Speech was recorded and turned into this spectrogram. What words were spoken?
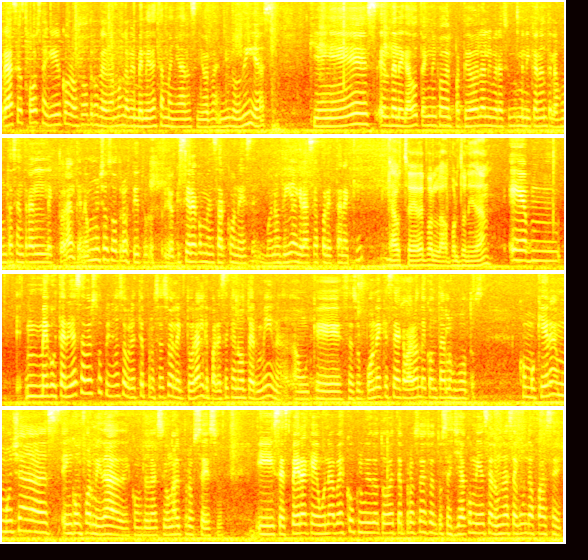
Gracias por seguir con nosotros. Le damos la bienvenida esta mañana al señor Danilo Díaz, quien es el delegado técnico del Partido de la Liberación Dominicana ante la Junta Central Electoral. Tenemos muchos otros títulos, pero yo quisiera comenzar con ese. Buenos días, gracias por estar aquí. A ustedes por la oportunidad. Eh, me gustaría saber su opinión sobre este proceso electoral que parece que no termina, aunque se supone que se acabaron de contar los votos. Como quieran, muchas inconformidades con relación al proceso y se espera que una vez concluido todo este proceso, entonces ya comienza una segunda fase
